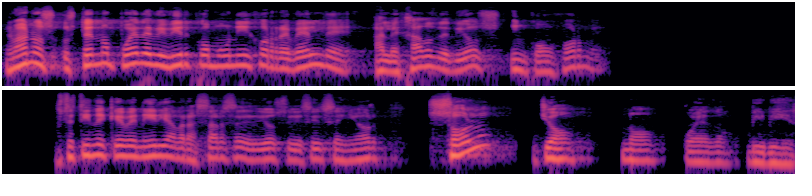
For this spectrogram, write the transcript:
Hermanos, usted no puede vivir como un hijo rebelde, alejado de Dios, inconforme. Usted tiene que venir y abrazarse de Dios y decir, Señor, solo yo no puedo vivir.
